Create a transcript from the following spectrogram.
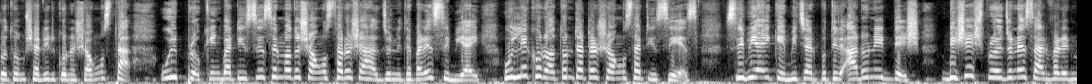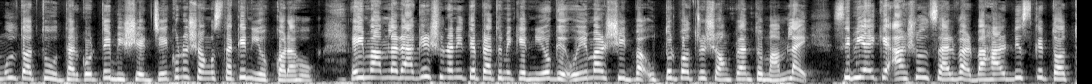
প্রথম সারির কোনো সংস্থা, উইপ্রো কিংবা টিসিএস এর মতো সংস্থারও সাহায্য নিতে পারে সিবিআই। উল্লেখ্য, রতন টাটার সংস্থা টিসিএস সিবিআই কে বিচারপতির আরও নির্দেশ, বিশেষ প্রয়োজনে সার্ভারের মূল তথ্য উদ্ধার করতে বিশ্বের যে কোনো সংস্থাকে নিয়োগ করা হোক। এই মামলার আগের শুনানিতে প্রাথমিকের নিয়োগে ওএমআর শিট বা উত্তরপত্র সংক্রান্ত মামলায় সিবিআই কে আসল সার্ভার বা হার্ড ডিস্কের তথ্য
